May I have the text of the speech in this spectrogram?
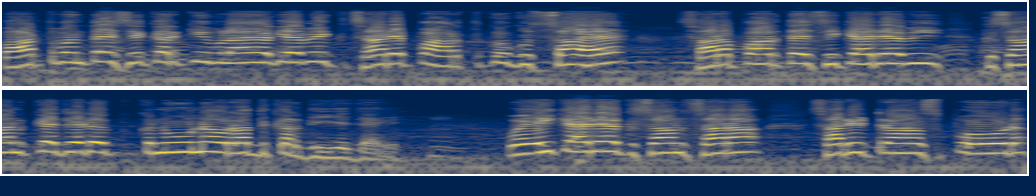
भारत बंद तो ऐसे करके बुलाया गया भाई सारे भारत को गुस्सा है। सारा भारत ऐसे कह रहा भी किसान के जेडे कानून है वो रद्द कर दिए जाए। ਉਹ ਇਹੀ ਕਹਿ ਰਿਹਾ ਕਿਸਾਨ ਸਾਰਾ ਸਾਰੀ ਟਰਾਂਸਪੋਰਟ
